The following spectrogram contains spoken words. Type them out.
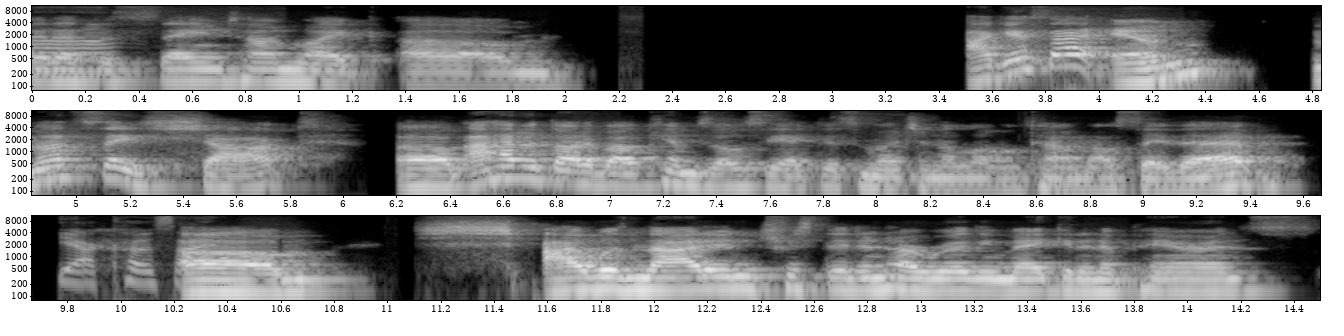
debt. At the same time, like um, I guess I am not to say shocked. Um, I haven't thought about Kim Zolciak this much in a long time. I'll say that. Yeah, cosign. Um, sh- I was not interested in her really making an appearance.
